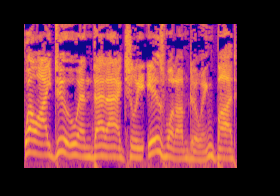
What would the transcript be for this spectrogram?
Well, I do, and that actually is what I'm doing, but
